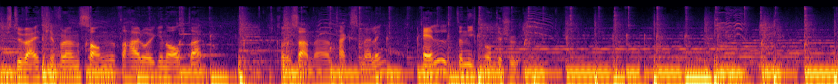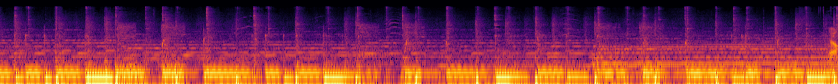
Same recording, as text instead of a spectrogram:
Hvis du veit hvorfor en sang dette her originalt er, kan du sende en tekstmelding L til 1987. Ja.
